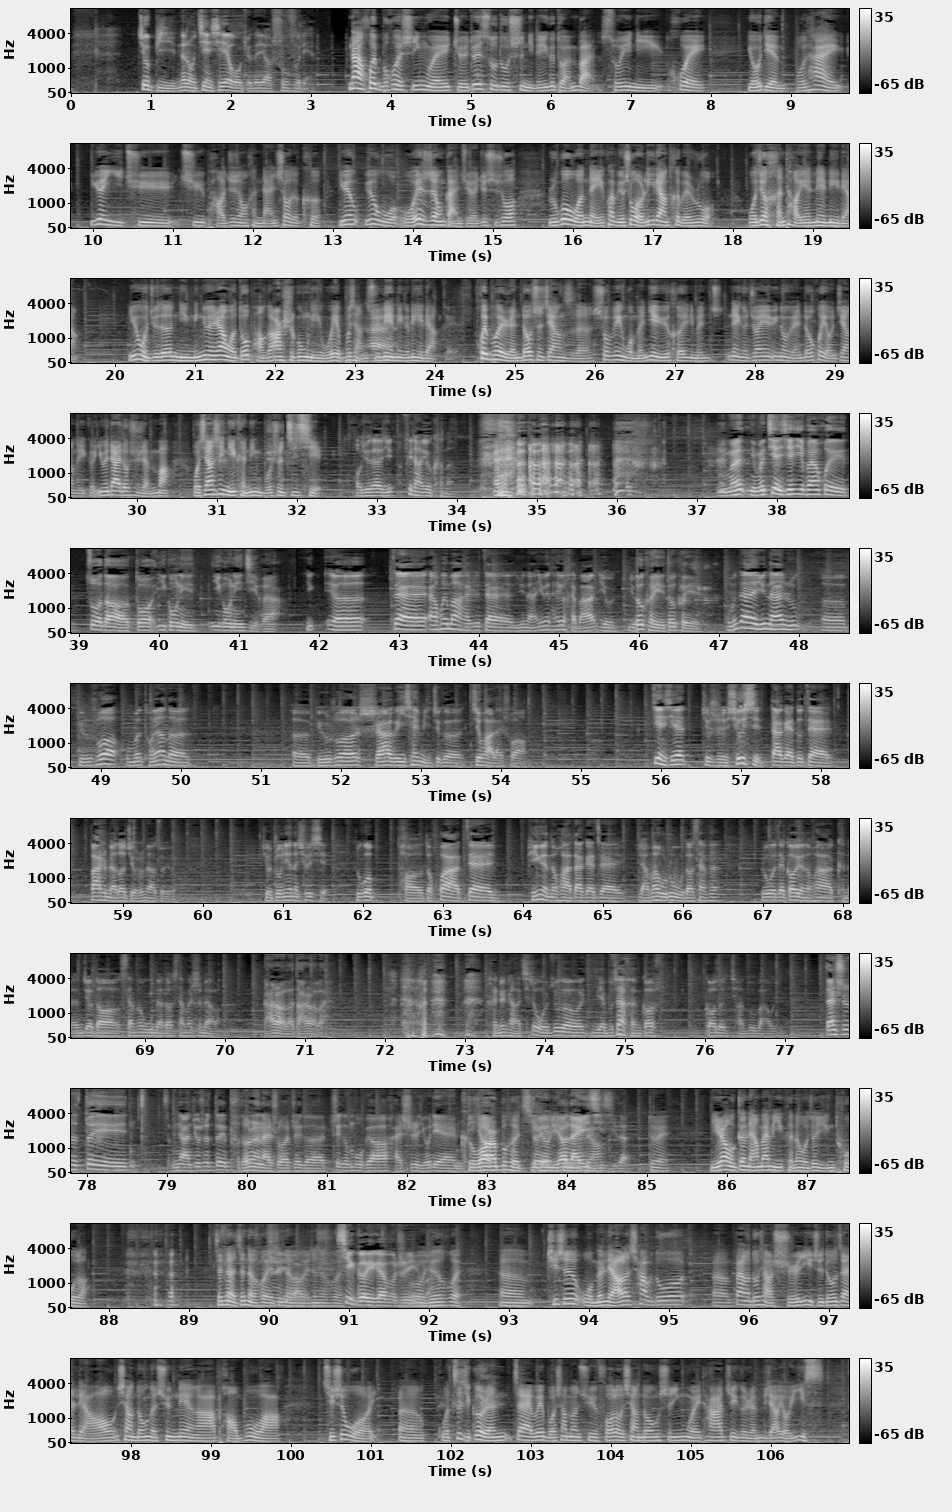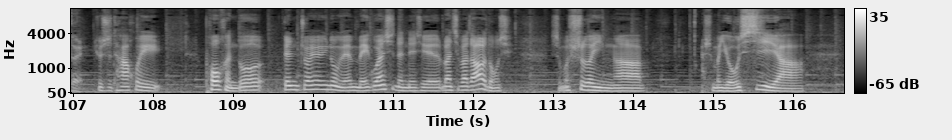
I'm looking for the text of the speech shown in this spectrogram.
就比那种间歇我觉得要舒服点。那会不会是因为绝对速度是你的一个短板，所以你会有点不太愿意去去跑这种很难受的课？因为因为我我也是这种感觉，就是说，如果我哪一块，比如说我力量特别弱，我就很讨厌练力量，因为我觉得你宁愿让我多跑个二十公里，我也不想去练那个力量。对，会不会人都是这样子的？说不定我们业余和你们那个专业运动员都会有这样的一个，因为大家都是人嘛。我相信你肯定不是机器。我觉得有非常有可能。你们你们间歇一般会做到多一公里一公里几分啊？一呃，在安徽吗？还是在云南？因为它有海拔，有有都可以都可以。我们在云南如呃，比如说我们同样的呃，比如说十二个一千米这个计划来说啊，间歇就是休息大概都在八十秒到九十秒左右，就中间的休息。如果跑的话，在平原的话大概在两分五十五到三分，如果在高原的话，可能就到三分五秒到三分十秒了。打扰了，打扰了。很正常，其实我这个也不算很高高的强度吧，我觉得。但是对怎么讲，就是对普通人来说，这个这个目标还是有点可望而不可及的对，一个目比较难以企及的。对，你让我跟两百米，可能我就已经吐了。真的，真的会，真的会，真的会。信哥应该不至于，我觉得会。嗯、其实我们聊了差不多呃半个多小时，一直都在聊向东的训练啊、跑步啊。其实我呃我自己个人在微博上面去 follow 向东，是因为他这个人比较有意思。对，就是他会 po 很多跟专业运动员没关系的那些乱七八糟的东西，什么摄影啊，什么游戏呀、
